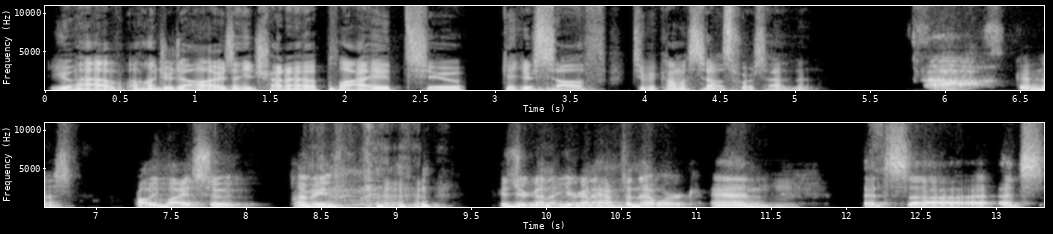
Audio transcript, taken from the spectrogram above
you have $100 and you're trying to apply to get yourself to become a Salesforce admin. Oh, goodness. Probably buy a suit. I mean, because you're gonna you're gonna have to network and mm-hmm. it's uh it's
